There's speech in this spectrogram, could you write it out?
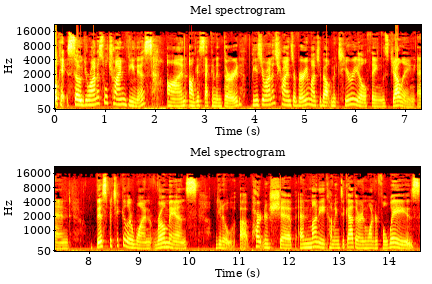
Okay, so Uranus will trine Venus on August 2nd and 3rd. These Uranus trines are very much about material things gelling and this particular one, romance, you know, uh, partnership, and money coming together in wonderful ways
